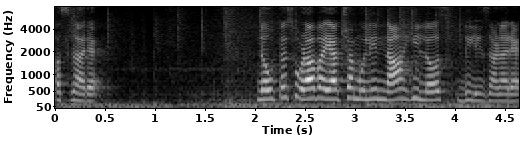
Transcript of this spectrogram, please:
असणार आहे. नऊ ते सोळा वयाच्या मुलींना ही लस दिली जाणार आहे.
